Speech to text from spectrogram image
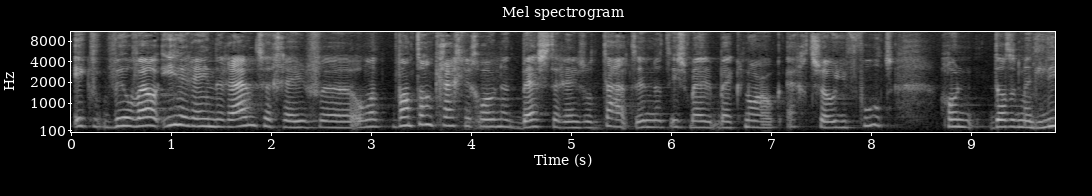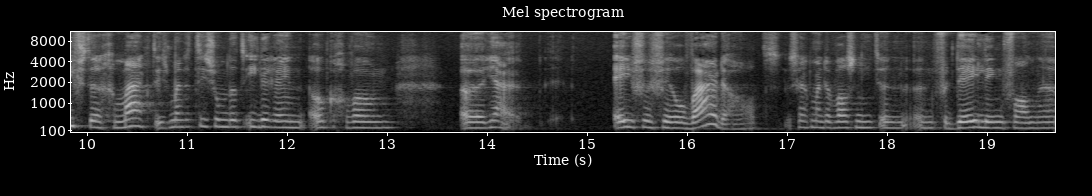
ik wil wel iedereen de ruimte geven, want, want dan krijg je gewoon het beste resultaat. En dat is bij, bij Knor ook echt zo. Je voelt gewoon dat het met liefde gemaakt is. Maar dat is omdat iedereen ook gewoon uh, ja, evenveel waarde had. Zeg maar, er was niet een, een verdeling van uh,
